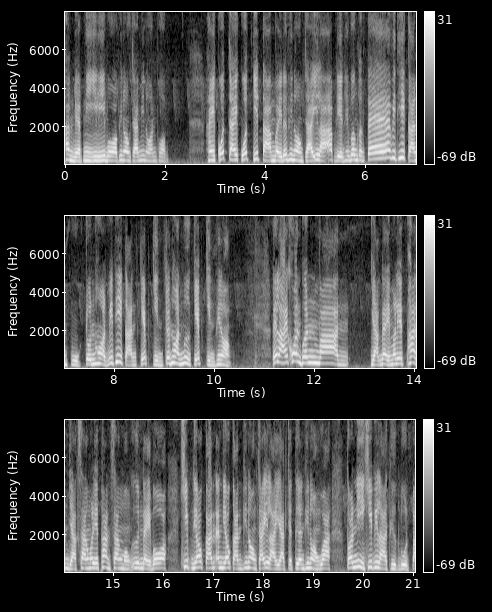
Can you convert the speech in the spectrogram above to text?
พันแบบนี้อีลีบ่พี่น้องจ๋ามีนอนพร้อมให้กดใจกดติดตามไว้เด้อพี่น้องจ๋าอีหลาอัปเดตให้เบิ่งตั้งแต่ วิธีการปลูกจนฮอดวิธีการเก็บกิน จนฮอดมือเก็บกินพี่น้องหลายๆคนเพิ่นว่าน อยากได้เมล็ดพันธุ์อยากสร้างเมล็ดพันธุ์สร้างหมองอื่นได้บ่คลิปเดียวกัน อันเดียวกันพี่น้องใจหลายอยากจะเตือนพี่น้องว่า ตอนนี้คลิปอีหลาถูกดูดไป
